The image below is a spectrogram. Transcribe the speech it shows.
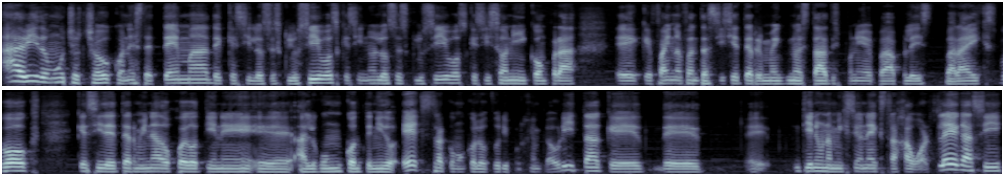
ha habido mucho show con este tema de que si los exclusivos, que si no los exclusivos, que si Sony compra eh, que Final Fantasy VII Remake no está disponible para, Play, para Xbox, que si determinado juego tiene eh, algún contenido extra, como Call of Duty, por ejemplo, ahorita, que tiene una misión extra Howard Legacy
